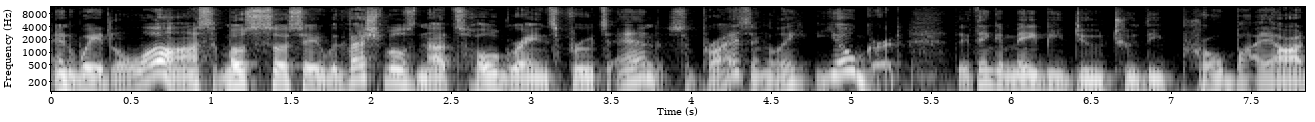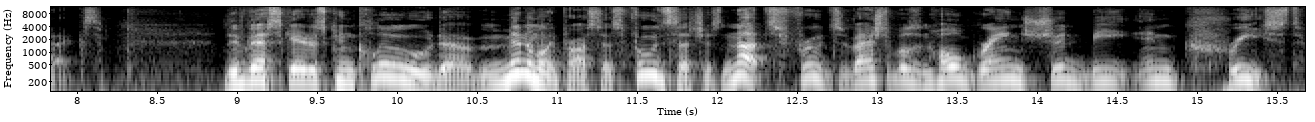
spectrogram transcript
and weight loss most associated with vegetables, nuts, whole grains, fruits, and, surprisingly, yogurt. They think it may be due to the probiotics. The investigators conclude uh, minimally processed foods such as nuts, fruits, vegetables, and whole grains should be increased.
